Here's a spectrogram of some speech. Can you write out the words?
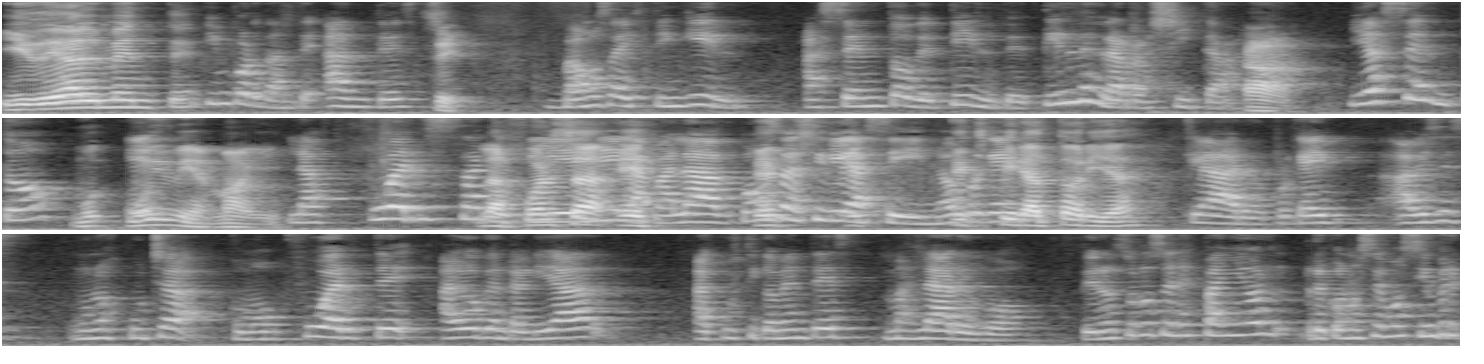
idealmente, Importante, antes sí. vamos a distinguir acento de tilde. Tilde es la rayita. Ah, Y acento muy, muy es bien, Maggie. la fuerza La que fuerza tiene la palabra. Vamos a decirle así, ¿no? Porque, Expiratoria. claro, porque hay, a veces uno escucha como fuerte algo que en realidad acústicamente es más largo. Pero nosotros en español reconocemos siempre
